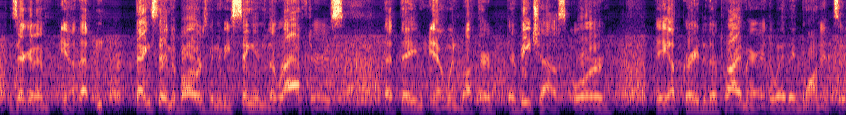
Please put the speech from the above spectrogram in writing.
because they're going to, you know, that bank statement borrower is going to be singing to the rafters that they, you know, went and bought their their beach house or they upgraded their primary the way they wanted to.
